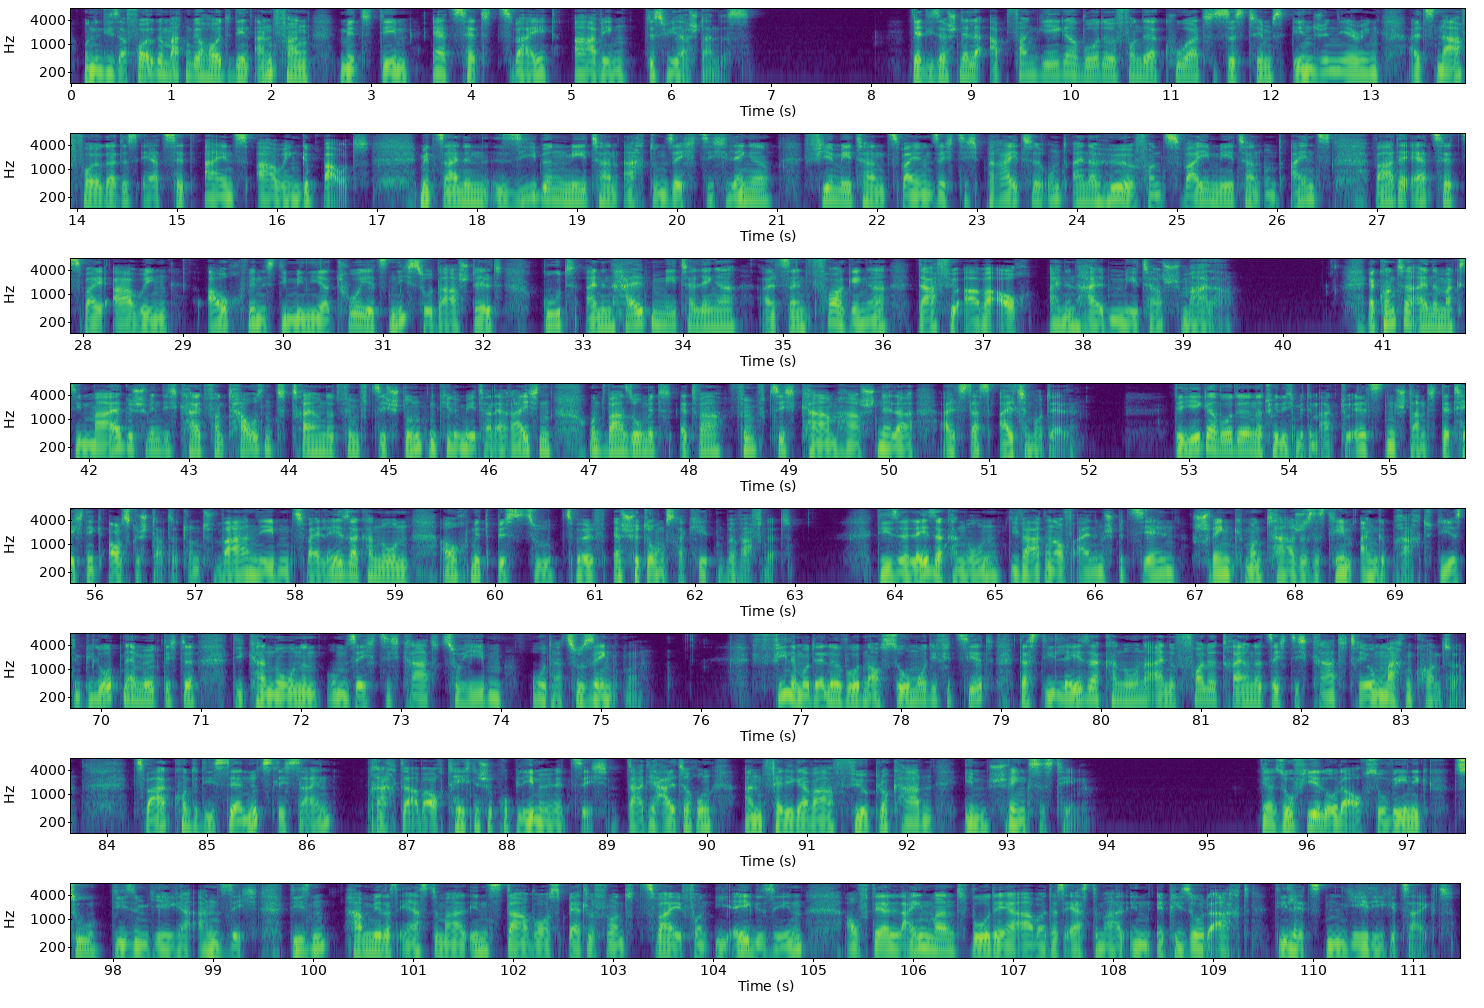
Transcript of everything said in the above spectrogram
Und in dieser Folge machen wir heute den Anfang mit dem RZ2 A-Wing des Widerstandes. Ja, dieser schnelle Abfangjäger wurde von der Quad Systems Engineering als Nachfolger des RZ-1 A-Wing gebaut. Mit seinen 7 Metern 68 Länge, 4 Metern 62 Breite und einer Höhe von 2 Metern und 1 war der RZ-2 A-Wing auch wenn es die Miniatur jetzt nicht so darstellt, gut einen halben Meter länger als sein Vorgänger, dafür aber auch einen halben Meter schmaler. Er konnte eine Maximalgeschwindigkeit von 1350 Stundenkilometern erreichen und war somit etwa 50 kmh schneller als das alte Modell. Der Jäger wurde natürlich mit dem aktuellsten Stand der Technik ausgestattet und war neben zwei Laserkanonen auch mit bis zu zwölf Erschütterungsraketen bewaffnet. Diese Laserkanonen, die waren auf einem speziellen Schwenkmontagesystem angebracht, die es dem Piloten ermöglichte, die Kanonen um 60 Grad zu heben oder zu senken. Viele Modelle wurden auch so modifiziert, dass die Laserkanone eine volle 360 Grad Drehung machen konnte. Zwar konnte dies sehr nützlich sein, brachte aber auch technische Probleme mit sich, da die Halterung anfälliger war für Blockaden im Schwenksystem. Ja, so viel oder auch so wenig zu diesem Jäger an sich. Diesen haben wir das erste Mal in Star Wars Battlefront 2 von EA gesehen. Auf der Leinwand wurde er aber das erste Mal in Episode 8 Die letzten Jedi gezeigt.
